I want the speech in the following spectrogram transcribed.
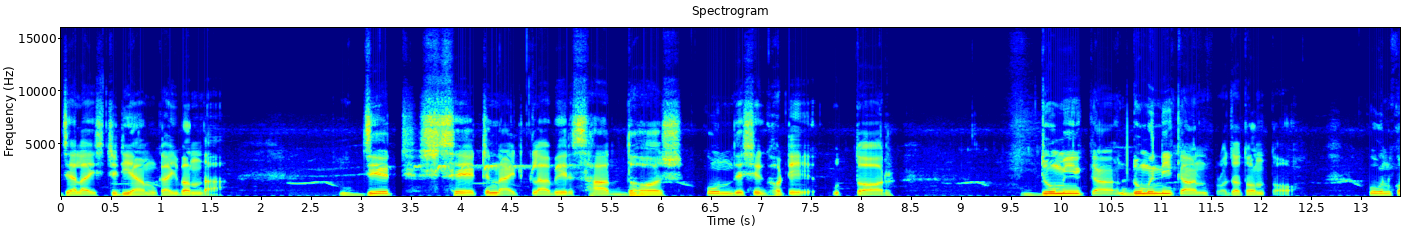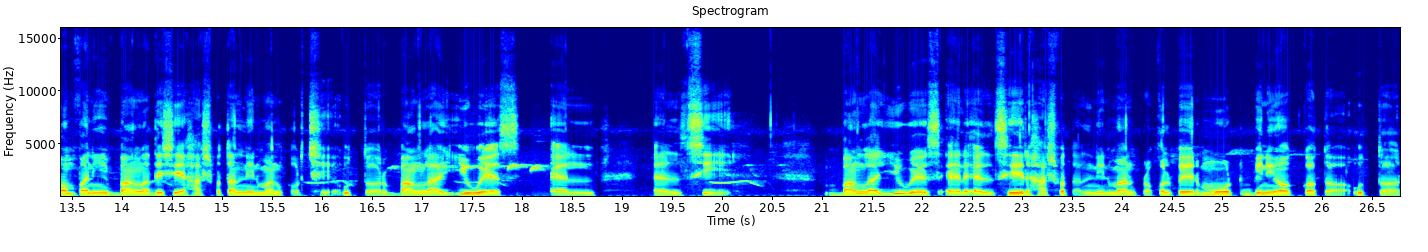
জেলা stadium Gaibandha. Jet set night ক্লাবের সাত ধস কোন দেশে ঘটে? উত্তর, ডোমিকা, ডোমিনিকান প্রজাতন্ত্র। কোন কোম্পানি বাংলাদেশে হাসপাতাল নির্মাণ করছে? উত্তর, Bangla US L LC Bangla US এলএলসির হাসপাতাল নির্মাণ প্রকল্পের মোট বিনিয়োগ কত? উত্তর,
